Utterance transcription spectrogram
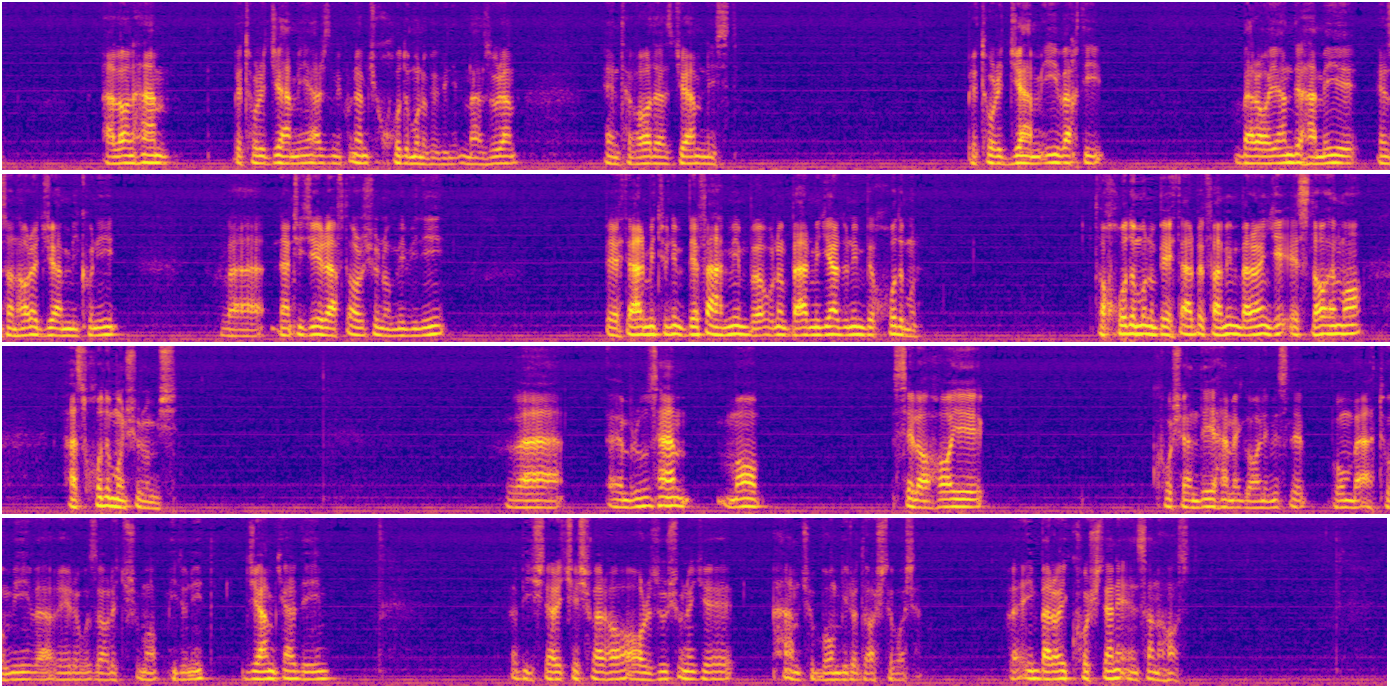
الان هم به طور جمعی عرض می‌کنم که خودمون رو ببینیم. منظورم انتقاد از جمع نیست. به طور جمعی وقتی برایند همه انسان ها را جمع می‌کنی و نتیجه رفتارشون رو می‌بینی بهتر می‌تونیم بفهمیم و اونو برمیگردونیم به خودمون. تا خودمون رو بهتر بفهمیم برای اینکه اصلاح ما از خودمون شروع میشه. و امروز هم ما سلاح های کشنده همگانی مثل بمب اتمی و غیر که شما می‌دونید جمع کرده ایم بیشتر کشورها آرزوشونه که همچون بمبی رو داشته باشن. و این برای کشتن انسان هاست.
